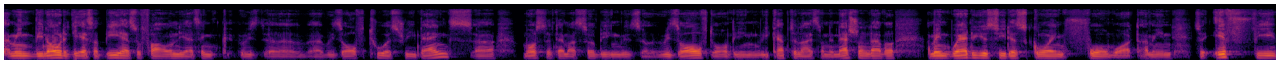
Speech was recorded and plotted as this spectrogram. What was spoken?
I, mean, we know that the SRB has so far only, I think, uh, uh, resolved two or three banks. Uh, most of them are still being res resolved or being recapitalized on the national level. I mean, where do you see this going forward? I mean, so if we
